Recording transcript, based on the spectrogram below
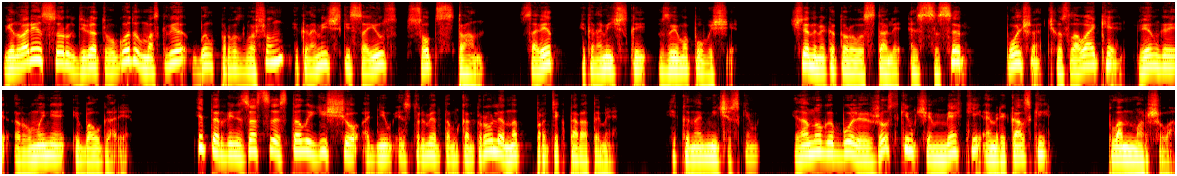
В январе 1949 года в Москве был провозглашен Экономический союз соцстран, Совет экономической взаимопомощи, членами которого стали СССР, Польша, Чехословакия, Венгрия, Румыния и Болгария. Эта организация стала еще одним инструментом контроля над протекторатами, экономическим и намного более жестким, чем мягкий американский план Маршалла.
